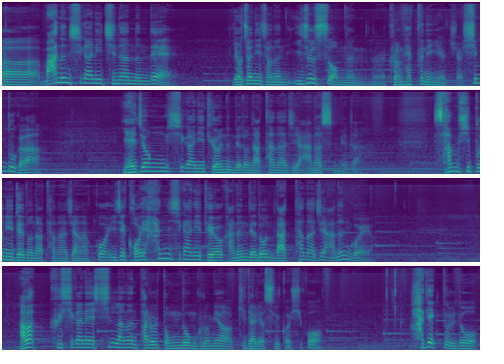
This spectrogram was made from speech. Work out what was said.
어, 많은 시간이 지났는데 여전히 저는 잊을 수 없는 그런 해프닝이었죠. 신부가 예정 시간이 되었는데도 나타나지 않았습니다. 30분이 돼도 나타나지 않았고 이제 거의 1시간이 되어 가는데도 나타나지 않은 거예요. 아마 그 시간에 신랑은 발을 동동 구르며 기다렸을 것이고 하객들도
